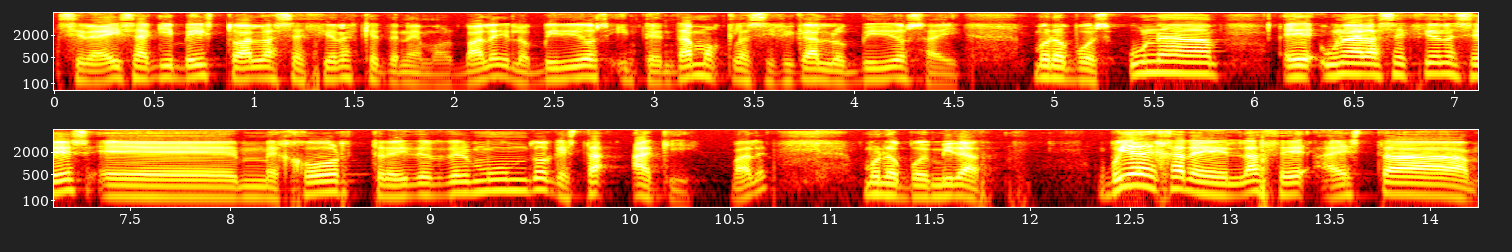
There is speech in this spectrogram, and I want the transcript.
Si le dais aquí veis todas las secciones que tenemos, ¿vale? Los vídeos, intentamos clasificar los vídeos ahí. Bueno, pues una, eh, una de las secciones es el mejor trader del mundo que está aquí, ¿vale? Bueno, pues mirad, voy a dejar el enlace a esta...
